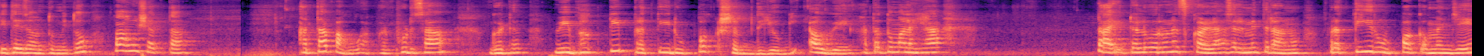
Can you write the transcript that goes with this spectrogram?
तिथे जाऊन तुम्ही तो पाहू शकता. आता पाहू आपण पुढचा घटक. विभक्ती प्रतिरूपक शब्दयोगी अव्यय. आता तुम्हाला ह्या टायटलवरूनच कळलं असेल मित्रांनो प्रतिरूपक म्हणजे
